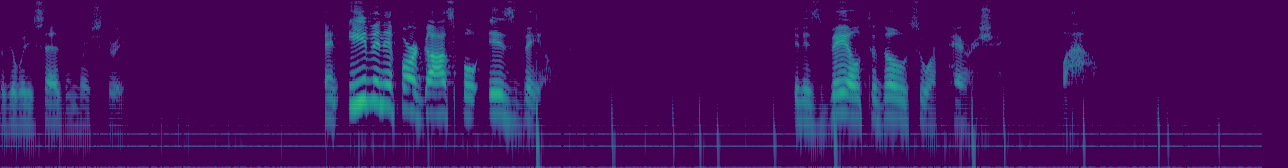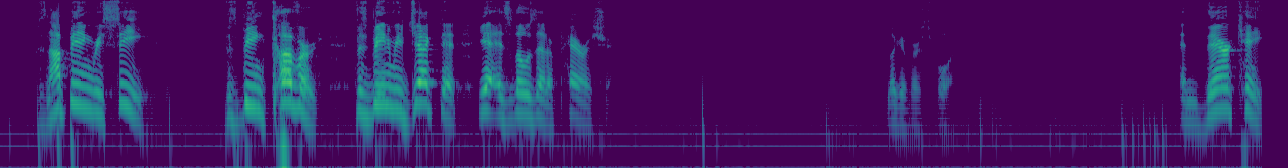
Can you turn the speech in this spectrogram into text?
Look at what he says in verse 3. And even if our gospel is veiled, it is veiled to those who are perishing. Wow. If it's not being received, if it's being covered, if it's being rejected, yeah, it's those that are perishing. Look at verse 4. In their case,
